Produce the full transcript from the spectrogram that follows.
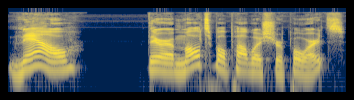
now there are multiple published reports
